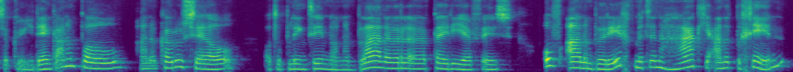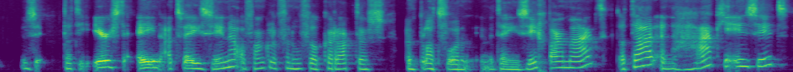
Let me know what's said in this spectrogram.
dan kun je denken aan een poll, aan een carousel, wat op LinkedIn dan een blader-PDF eh, is, of aan een bericht met een haakje aan het begin. Dus dat die eerste 1 à 2 zinnen, afhankelijk van hoeveel karakters een platform meteen zichtbaar maakt, dat daar een haakje in zit,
